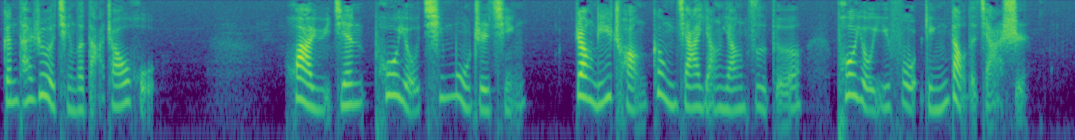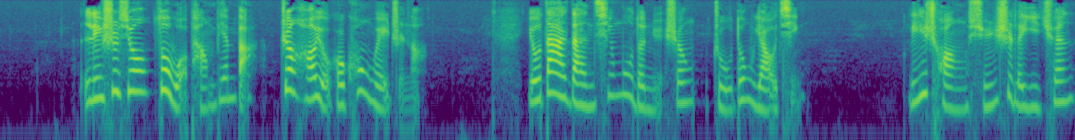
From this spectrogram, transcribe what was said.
跟他热情地打招呼。话语间颇有倾慕之情，让李闯更加洋洋自得，颇有一副领导的架势。李师兄，坐我旁边吧，正好有个空位置呢。有大胆倾慕的女生主动邀请。李闯巡视了一圈，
